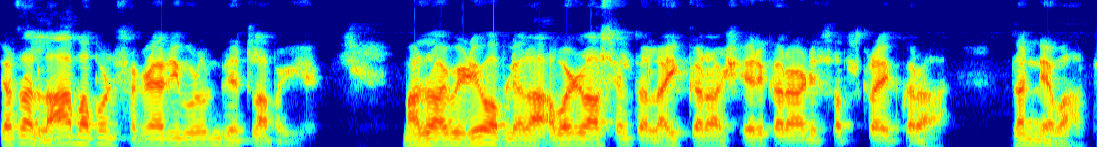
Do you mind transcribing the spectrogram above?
त्याचा लाभ आपण सगळ्यांनी मिळून घेतला पाहिजे. माझा व्हिडिओ आपल्याला आवडला असेल तर लाईक करा शेअर करा आणि सबस्क्राईब करा. धन्यवाद.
